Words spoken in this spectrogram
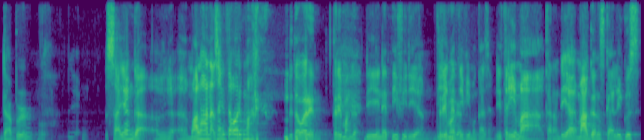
dubber, Saya nggak eh, malah anak saya ditawar kemarin. ditawarin, terima nggak? di Net TV dia di Terima Net? TV Makassar diterima karena dia magang sekaligus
